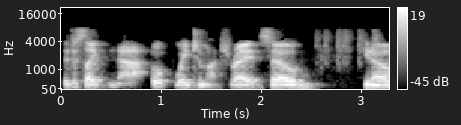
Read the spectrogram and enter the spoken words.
They're just like, nah, oh, way too much. Right. So, mm. you know,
